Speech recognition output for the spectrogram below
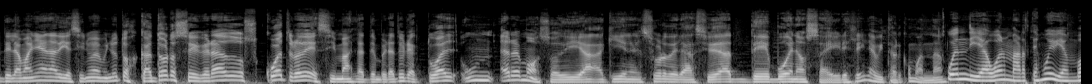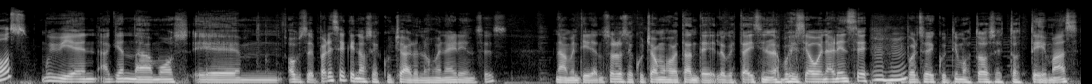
de la mañana, 19 minutos, 14 grados, 4 décimas la temperatura actual. Un hermoso día aquí en el sur de la ciudad de Buenos Aires. Leila Vitar, ¿cómo anda? Buen día, buen martes. Muy bien, ¿vos? Muy bien, aquí andamos. Eh, parece que nos escucharon los bonaerenses. No, mentira, nosotros escuchamos bastante lo que está diciendo la policía bonaerense y por eso discutimos todos estos temas.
